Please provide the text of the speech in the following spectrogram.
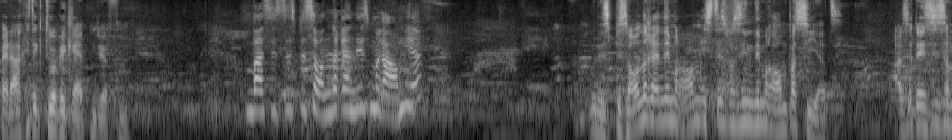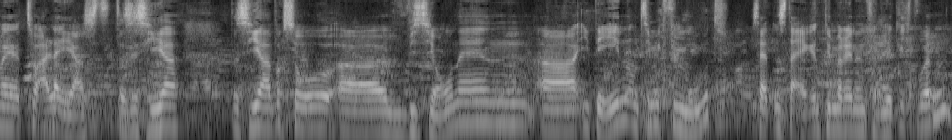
bei der Architektur begleiten dürfen. Und was ist das Besondere an diesem Raum hier? Das Besondere an dem Raum ist das, was in dem Raum passiert. Also das ist einmal zuallererst, dass es hier, dass hier einfach so äh, Visionen, äh, Ideen und ziemlich viel Mut seitens der Eigentümerinnen verwirklicht wurden.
